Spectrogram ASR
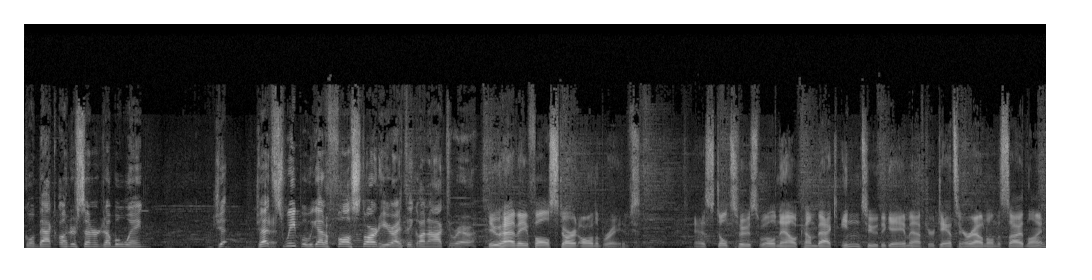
going back under center double wing. Jet, jet sweep, but we got a false start here, I think, on Octorara. Do have a false start on the Braves. As Stoltzfus will now come back into the game after dancing around on the sideline.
